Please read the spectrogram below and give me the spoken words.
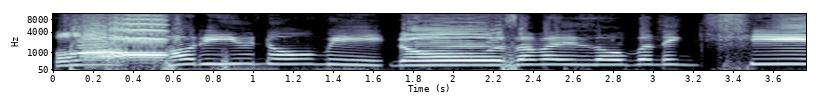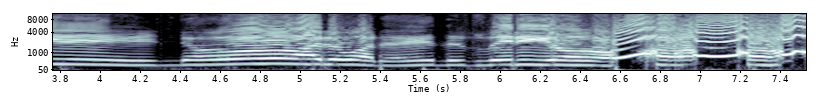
oh, how do you know me? No, somebody's opening cheating. No, I don't want to end this video.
